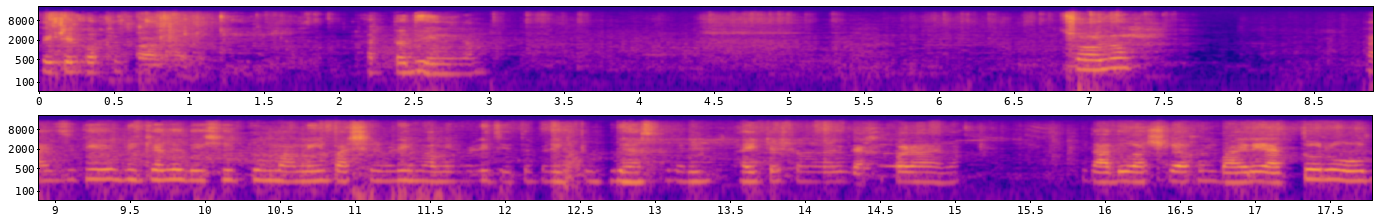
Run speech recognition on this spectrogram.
পেটের পক্ষে খাওয়া ভালো। হাতটা ধুয়ে নিলাম। চলো আজকে বিকালে দেখি একটু মামি পাশের বাড়ি মামির বাড়ি যেতে পারি একটু ঘুরে আসতে পারি। ভাইটার সঙ্গে দেখা করা হয় না। দাদু আসলে এখন বাইরে এত রোদ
